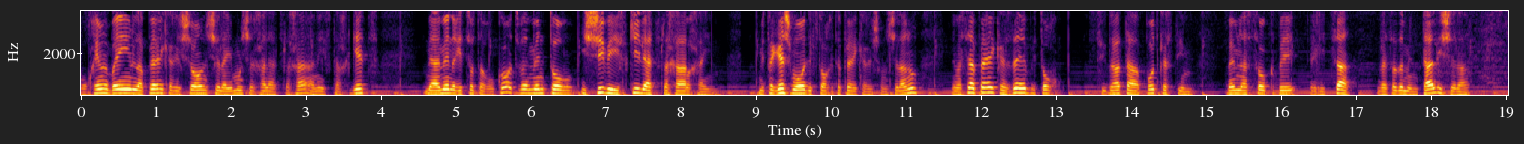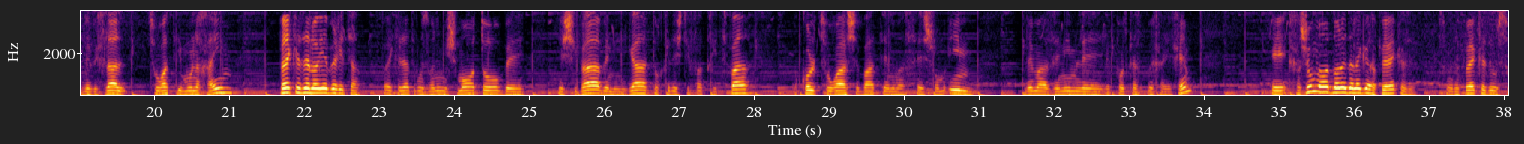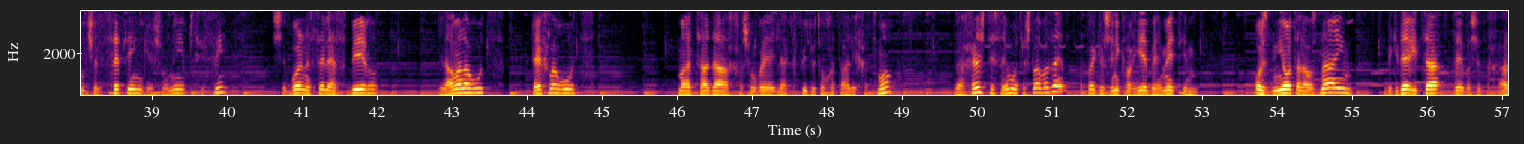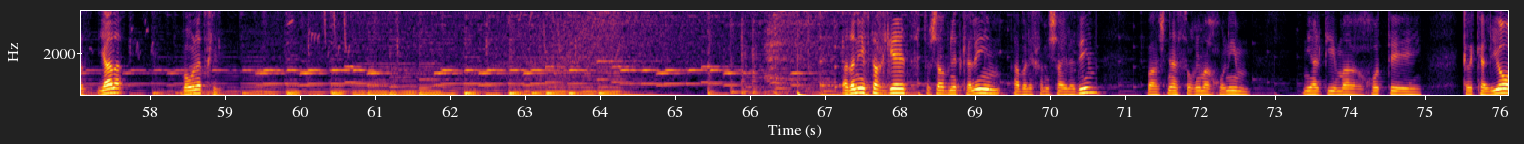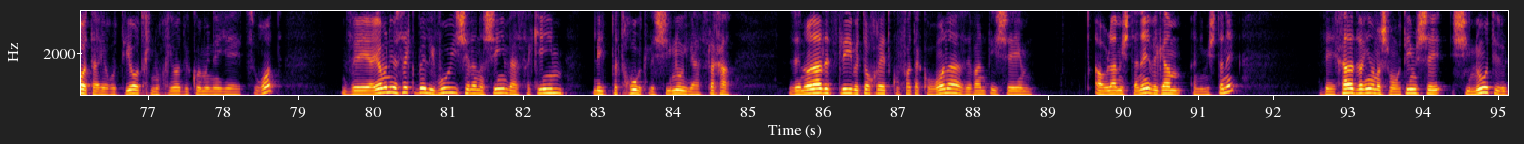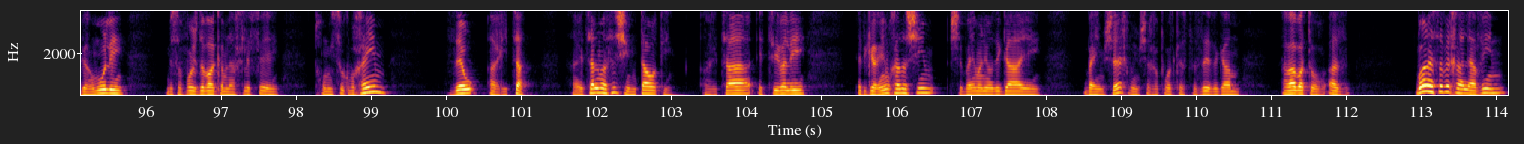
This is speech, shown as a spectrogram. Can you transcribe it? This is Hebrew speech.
ברוכים הבאים לפרק הראשון של האימון שלך להצלחה, אני אפתח גץ, מאמן ריצות ארוכות ומנטור אישי ועסקי להצלחה בחיים. מתרגש מאוד לפתוח את הפרק הראשון שלנו. למעשה הפרק הזה, בתוך סדרת הפודקאסטים בהם נעסוק בריצה והצד המנטלי שלה, ובכלל צורת אימון החיים, הפרק הזה לא יהיה בריצה. הפרק הזה אתם מוזמנים לשמוע אותו בישיבה, בנהיגה, תוך כדי שטיפת רצפה. כל צורה שבה אתם למעשה שומעים ומאזינים לפודקאסט בחייכם. אה, חשוב מאוד לא לדלג על הפרק הזה. זאת אומרת, הפרק הזה הוא סוג של setting ראשוני, בסיסי, שבו ננסה להסביר למה לרוץ, איך לרוץ, מה הצעד החשוב להקפיד בתוך התהליך עצמו, ואחרי שתסיימו את השלב הזה, הפרק השני כבר יהיה באמת עם אוזניות על האוזניים, בגדי ריצה ובשטח. אז יאללה, בואו נתחיל. אז אני אפתח גץ, תושב בני דקלים, אבא לחמישה ילדים. בשני העשורים האחרונים ניהלתי מערכות uh, כלכליות, תיירותיות, חינוכיות בכל מיני uh, צורות. והיום אני עוסק בליווי של אנשים ועסקים להתפתחות, לשינוי, להצלחה. זה נולד אצלי בתוך אה, תקופת הקורונה, אז הבנתי שהעולם משתנה וגם אני משתנה. ואחד הדברים המשמעותיים ששינו אותי וגרמו לי בסופו של דבר גם להחליף אה, תחום עיסוק בחיים, זהו הריצה. הריצה למעשה שינתה אותי. הריצה הציבה לי אתגרים חדשים, שבהם אני עוד אגע אה, בהמשך, בהמשך הפודקאסט הזה וגם הבא בתור. אז בואו ננסה בכלל להבין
